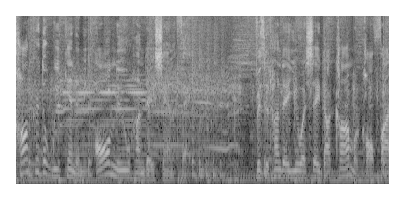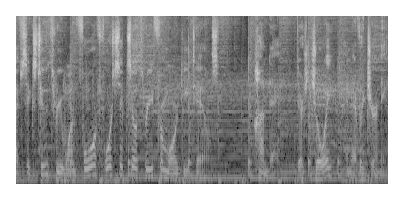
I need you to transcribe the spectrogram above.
Conquer the weekend in the all-new Hyundai Santa Fe. Visit HyundaiUSA.com or call 562 for more details. Hyundai, there's joy in every journey.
